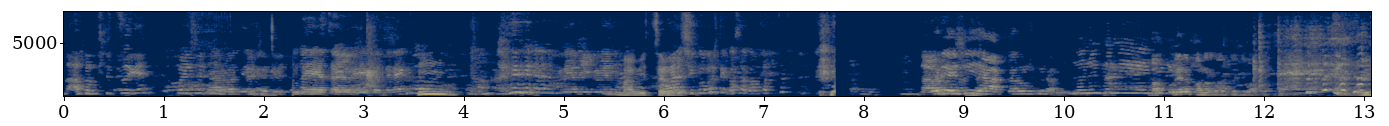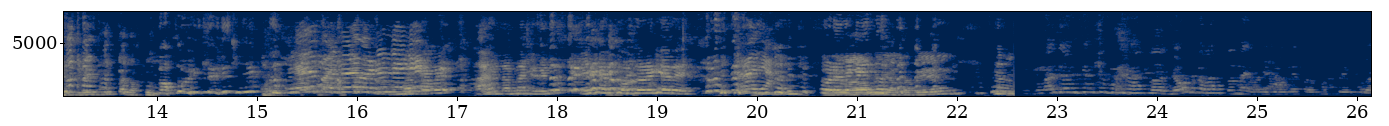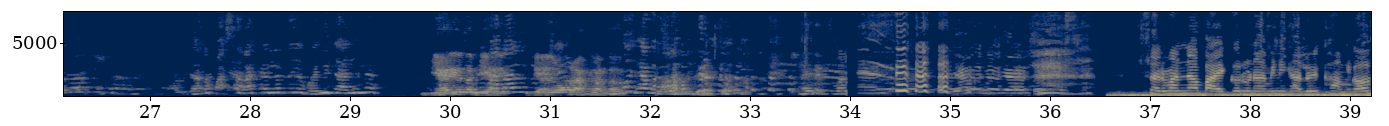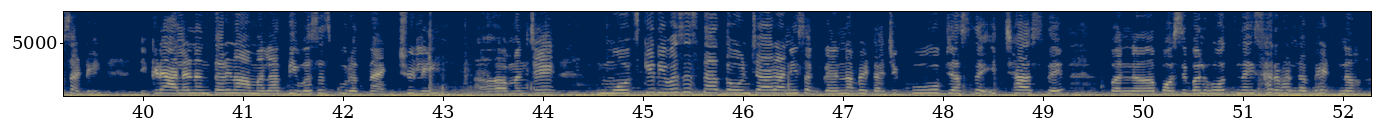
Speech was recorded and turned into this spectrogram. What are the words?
नारळीचं घे, पैसे ठेव. नाही, याचा हे करते नाही का? बावीस आम्हाला चौवीस शिकव बरं ते कसं हे घे, थोडं घे रे. थोडं जेवण करा म्हटलं, नाही म्हणे, जेवण नाही करत, फक्त एक. त्यानं पाच सहा राखायला ते बहिणीचे आलेले. बिहारी होता बिहारी. बिहारी म्हणून सर्वांना बाय करून आम्ही निघालोय खामगावसाठी. इकडे आल्यानंतर ना आम्हाला दिवसच पुरत नाही ॲक्च्युली म्हणजे मोजके दिवस असतात दोन चार आणि सगळ्यांना भेटायची खूप जास्त इच्छा असते. पण पॉसिबल होत नाही सर्वांना भेटणं.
